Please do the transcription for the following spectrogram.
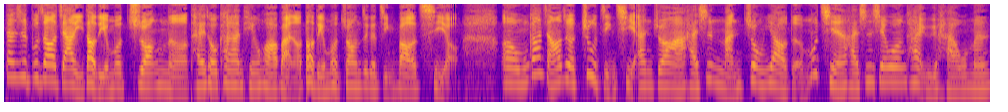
但是不知道家里到底有没有装呢？抬头看看天花板哦，到底有没有装这个警报器哦？呃，我们刚刚讲到这个助警器安装啊，还是蛮重要的。目前还是先问问看雨涵，我们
